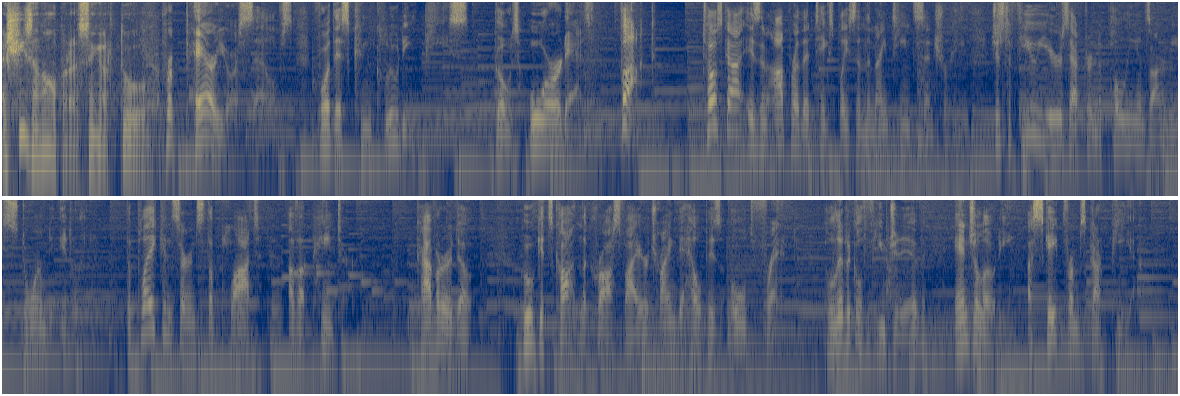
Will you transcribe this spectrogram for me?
She's an opera singer, too. Prepare yourselves, for this concluding piece goes hard as fuck. Tosca is an opera that takes place in the 19th century, just a few years after Napoleon's army stormed Italy. The play concerns the plot of a painter, Cavaradot, who gets caught in the crossfire trying to help his old friend, political fugitive Angelotti, escape from Scarpia,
